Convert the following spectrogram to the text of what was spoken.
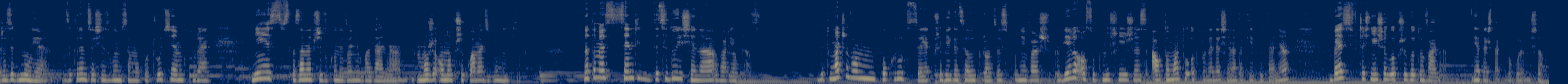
rezygnuje, wykręca się złym samopoczuciem, które nie jest wskazane przy wykonywaniu badania. Może ono przykłamać wyniki. Natomiast Sandy decyduje się na wariograf. Wytłumaczę Wam pokrótce, jak przebiega cały proces, ponieważ wiele osób myśli, że z automatu odpowiada się na takie pytania bez wcześniejszego przygotowania. Ja też tak w ogóle myślałam.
